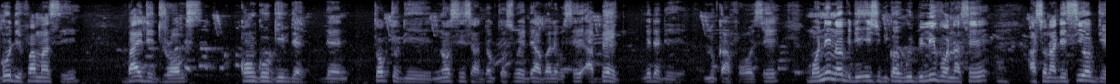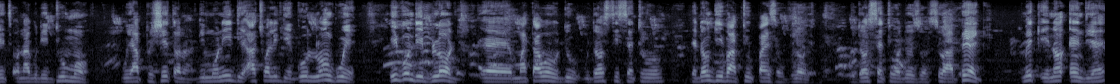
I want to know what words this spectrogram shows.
go the pharmacy buy the drugs come go give them then talk to the nurses and doctors wey dey available say abeg make dem dey look am for us. Say money no be the issue because we believe una say as una dey see update una go dey do more. We appreciate una. The money dey actually dey go long way. Even the blood uh, matter wey we do we don still settle they don give her two pints of blood. We don settle all those ones. So abeg make e no end here.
